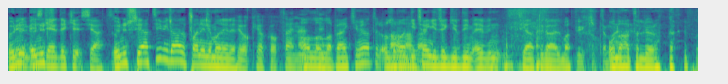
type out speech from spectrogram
Önü- Benim eski önü- evdeki siyahtı. Önü siyah değil miydi abi paneli maneli? Yok yok Oktay nerede? Allah Allah ben kimi hatırlıyorum? O zaman Allah geçen Allah. gece girdiğim evin siyahtı galiba. Büyük ihtimalle. Onu hatırlıyorum galiba.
